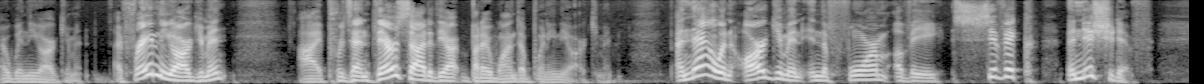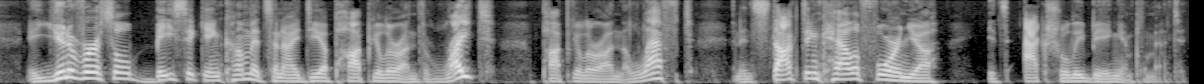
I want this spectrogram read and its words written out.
I win the argument. I frame the argument. I present their side of the argument, but I wind up winning the argument. And now an argument in the form of a civic initiative, a universal basic income. It's an idea popular on the right, popular on the left, and in Stockton, California, it's actually being implemented.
